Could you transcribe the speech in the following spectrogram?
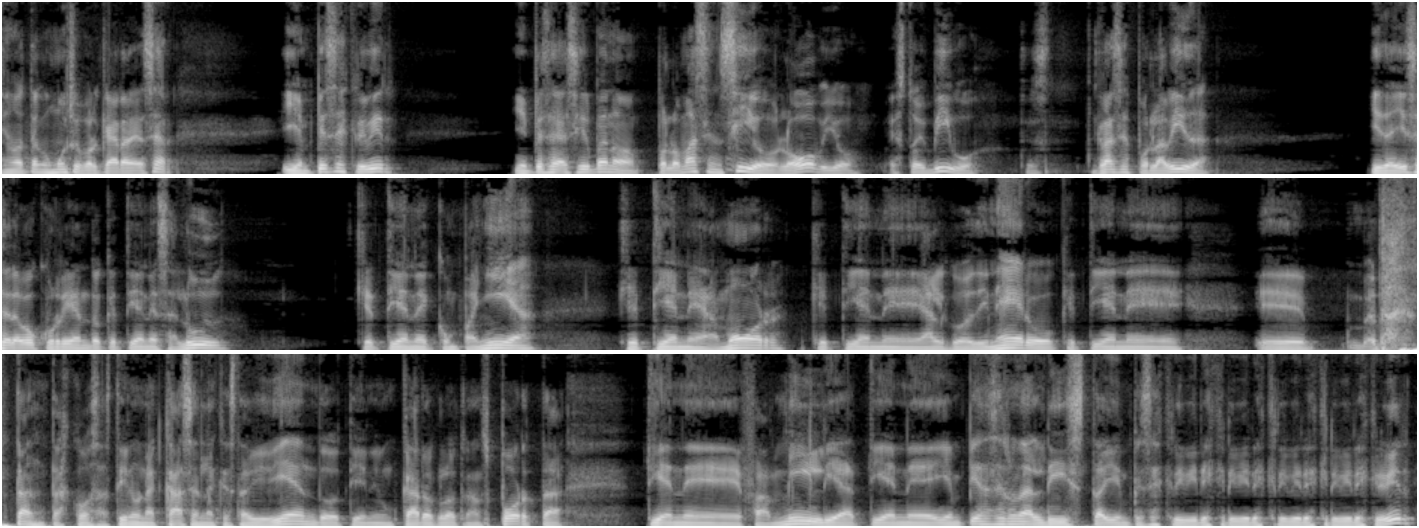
yo no tengo mucho por qué agradecer, y empieza a escribir, y empieza a decir, bueno, por lo más sencillo, lo obvio, estoy vivo. Gracias por la vida. Y de ahí se le va ocurriendo que tiene salud, que tiene compañía, que tiene amor, que tiene algo de dinero, que tiene eh, tantas cosas. Tiene una casa en la que está viviendo, tiene un carro que lo transporta, tiene familia, tiene... Y empieza a hacer una lista y empieza a escribir, escribir, escribir, escribir, escribir.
